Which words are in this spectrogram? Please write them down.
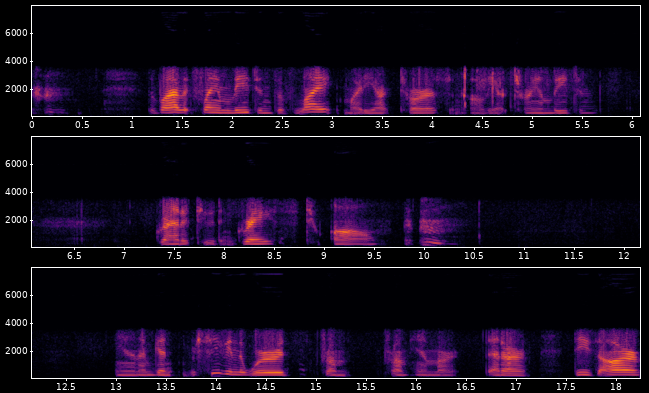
the violet flame legions of light, mighty Arcturus, and all the Arcturian legions, gratitude and grace to all. and I'm getting, receiving the words from from him are that are these are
